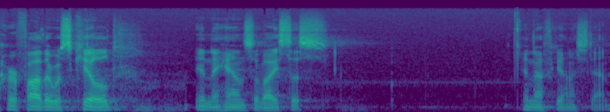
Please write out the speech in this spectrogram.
her father was killed in the hands of ISIS in Afghanistan.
